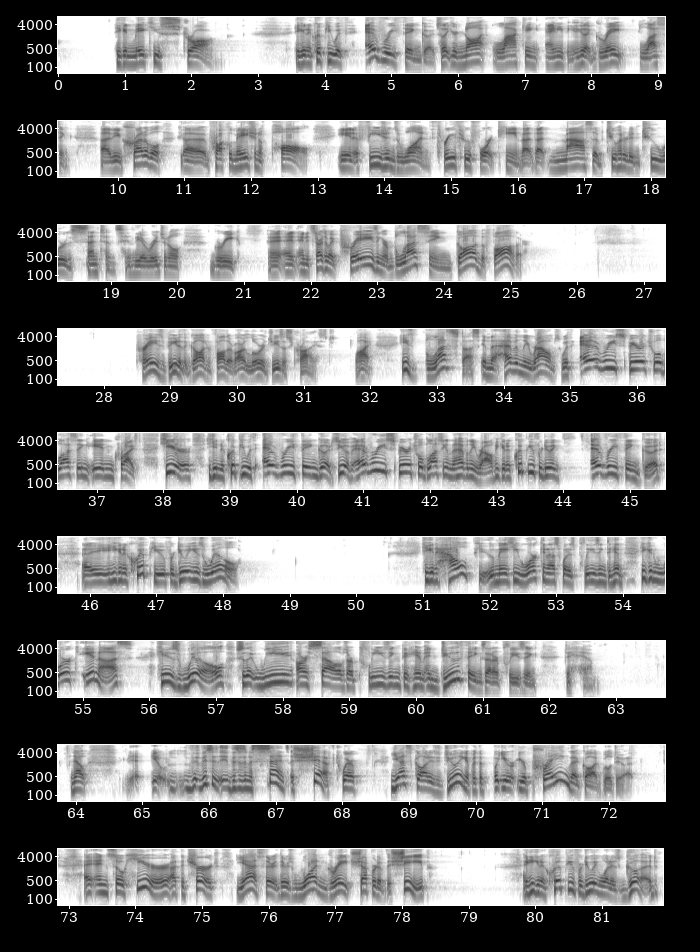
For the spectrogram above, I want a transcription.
He can make you strong. He can equip you with everything good so that you're not lacking anything. You get that great blessing. Uh, the incredible uh, proclamation of Paul in Ephesians 1 3 through 14, that, that massive 202 word sentence in the original Greek. And, and it starts by praising or blessing God the Father. Praise be to the God and Father of our Lord Jesus Christ. Why? He's blessed us in the heavenly realms with every spiritual blessing in Christ. Here, He can equip you with everything good. So you have every spiritual blessing in the heavenly realm. He can equip you for doing everything good. Uh, he can equip you for doing His will. He can help you. May He work in us what is pleasing to Him. He can work in us His will so that we ourselves are pleasing to Him and do things that are pleasing to Him. Now, you know, this is this is in a sense a shift where, yes, God is doing it, but the, but you're you're praying that God will do it. And, and so here at the church, yes, there, there's one great shepherd of the sheep, and he can equip you for doing what is good.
